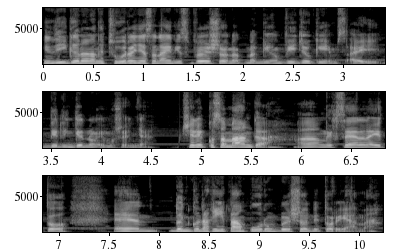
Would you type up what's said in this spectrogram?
Hindi ganoon ang itsura niya sa 90s version at maging ang video games ay di rin ganoon ang emosyon niya. Chinek ko sa manga ang eksena na ito and doon ko nakita ang purong version ni Toriyama.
